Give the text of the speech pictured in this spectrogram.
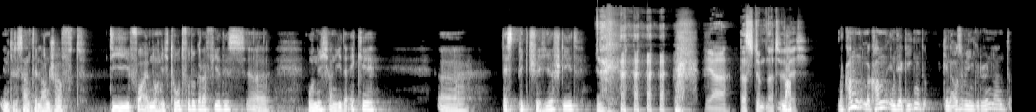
interessante Landschaft, die vor allem noch nicht tot fotografiert ist, äh, wo nicht an jeder Ecke äh, Best Picture hier steht. ja, das stimmt natürlich. Man, man, kann, man kann in der Gegend, genauso wie in Grönland,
